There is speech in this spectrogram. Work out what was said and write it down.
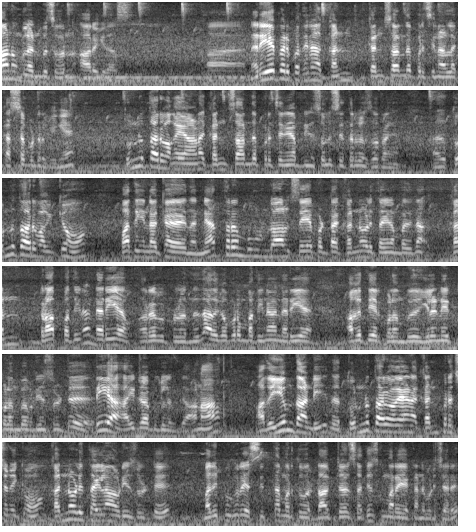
நான் உங்கள் அன்பு சோழன் ஆரோக்கியதாஸ். நிறைய பேர் பார்த்தீங்கன்னா கண் கண் சார்ந்த பிரச்சனையால் கஷ்டப்பட்டிருக்கீங்க. தொண்ணூத்தாறு வகையான கண் சார்ந்த பிரச்சனை அப்படின்னு சொல்லி சித்தர்கள் சொல்கிறாங்க அது தொண்ணூத்தாறு வகைக்கும் பார்த்தீங்கன்னாக்கா இந்த நேத்திரம் பூண்டால் செய்யப்பட்ட கண்ணொளி தைலம் பார்த்தீங்கன்னா கண் ட்ராப் பார்த்தீங்கன்னா நிறைய வரவேற்பு இருந்தது அதுக்கப்புறம் பார்த்தீங்கன்னா நிறைய அகத்தியர் குழம்பு இளநீர் குழம்பு அப்படின்னு சொல்லிட்டு நிறைய ஹைட்ராப்புகள் இருக்குது ஆனால் அதையும் தாண்டி இந்த தொண்ணூத்தாறு வகையான கண் பிரச்சனைக்கும் கண்ணொளி தைலம் அப்படின்னு சொல்லிட்டு மதிப்புக்குரிய சித்த மருத்துவர் டாக்டர் சதீஷ்குமார் ஐயா கண்டுபிடிச்சாரு.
